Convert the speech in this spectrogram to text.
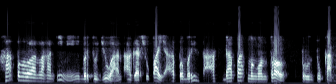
Hak pengelolaan lahan ini bertujuan agar supaya pemerintah dapat mengontrol peruntukan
